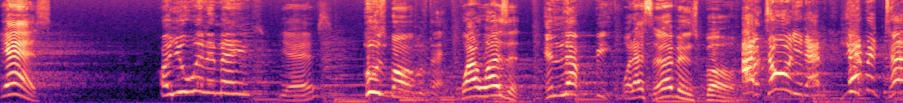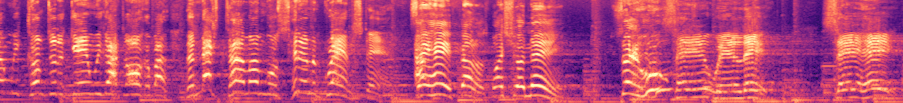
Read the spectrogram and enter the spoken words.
Yes. Are you Willie Mays? Yes. Whose ball was that? Why was it? In left field. Well, that's Irvin's ball. I told you that. Every time we come to the game, we got to talk about it. The next time I'm going to sit in the grandstand. Say, hey, fellas, what's your name? Say who? Say Willie. Say hey.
